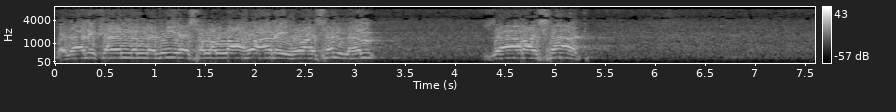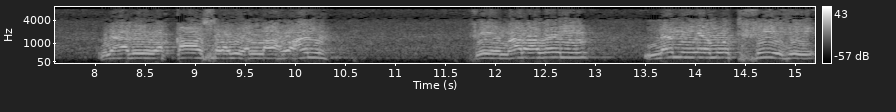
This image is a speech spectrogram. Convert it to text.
وذلك أن النبي صلى الله عليه وسلم زار سعد بن أبي وقاص رضي الله عنه في مرض لم يمت فيه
